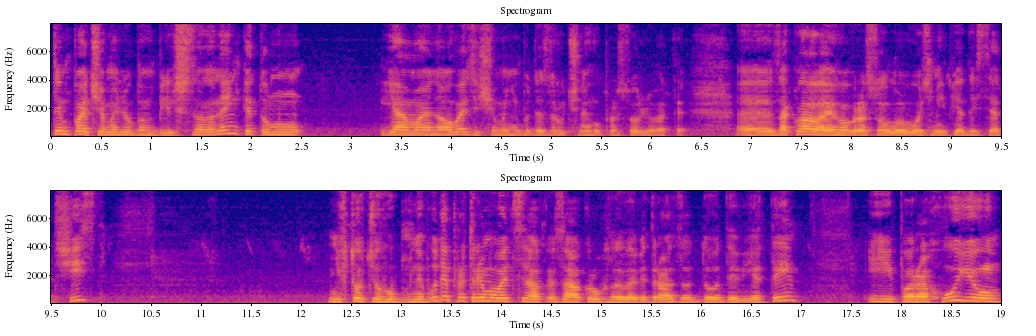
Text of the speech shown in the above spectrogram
Тим паче ми любимо більш солоненьке, тому я маю на увазі, що мені буде зручно його просолювати. Е, заклала його в розсолу о 8,56. Ніхто цього не буде притримуватися, заокруглила відразу до 9. І порахую,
